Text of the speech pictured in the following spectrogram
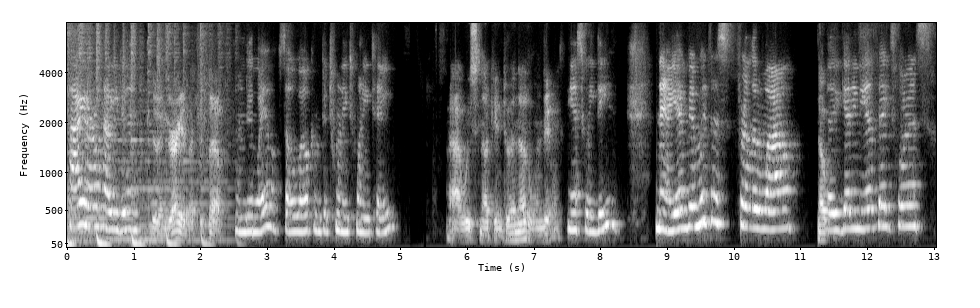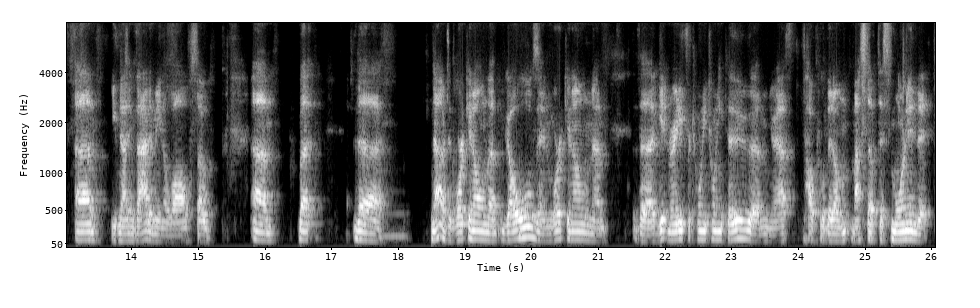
Hi, Earl. How are you doing? Doing great about yourself. I'm doing well. So, welcome to 2022. Uh, we snuck into another one, didn't we? Yes, we did. Now, you haven't been with us for a little while. Nope. So, you got any updates for us? Um, you've not invited me in a while, so. Um, but the no, just working on the goals and working on um, the getting ready for 2022. Um, you know, I've talked a little bit on my stuff this morning that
